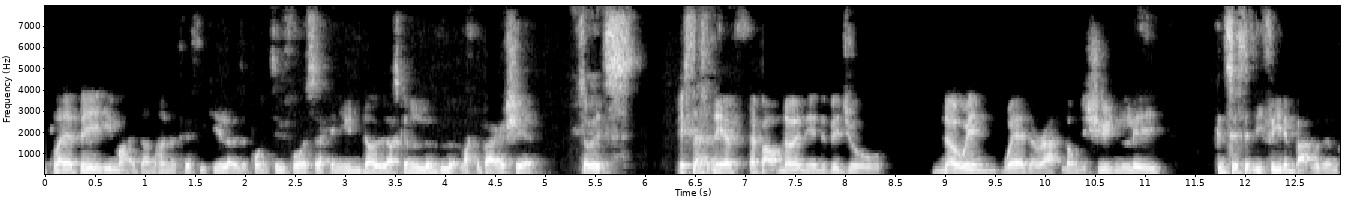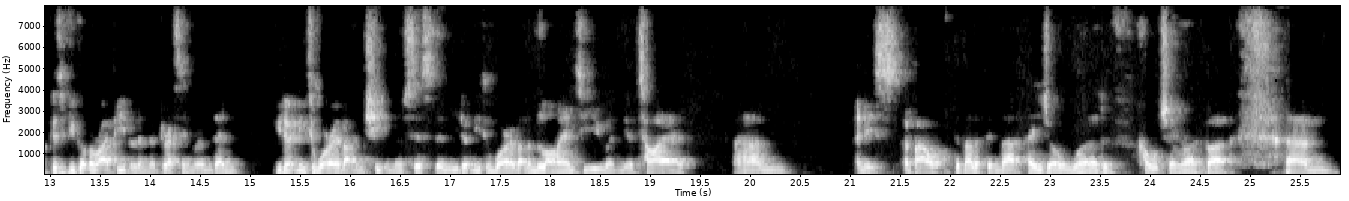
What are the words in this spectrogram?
The player B, he might have done 150 kilos at 0.24 a second. You know that's going to look, look like a bag of shit. So it's, it's definitely about knowing the individual, knowing where they're at longitudinally, consistently feeding back with them. Because if you've got the right people in the dressing room, then you don't need to worry about them cheating the system. You don't need to worry about them lying to you when you're tired. Um, and it's about developing that age old word of culture, right? But, um,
